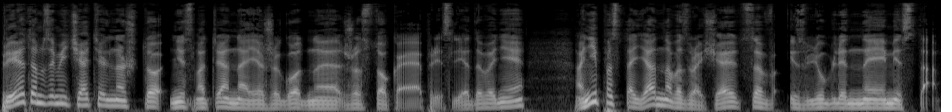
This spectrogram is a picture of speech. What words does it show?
При этом замечательно, что, несмотря на ежегодное жестокое преследование, они постоянно возвращаются в излюбленные места.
